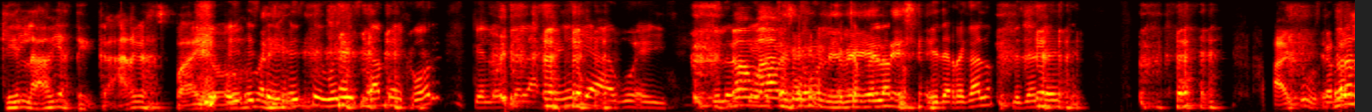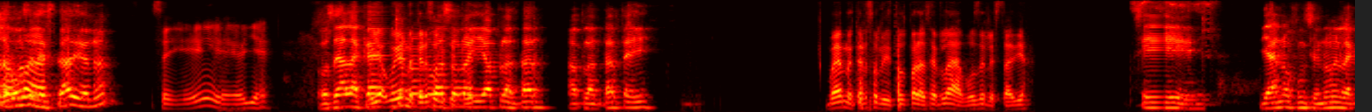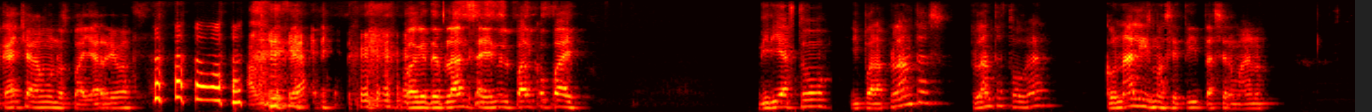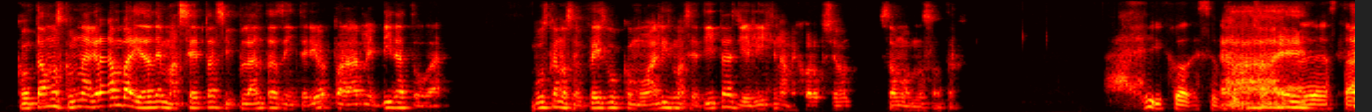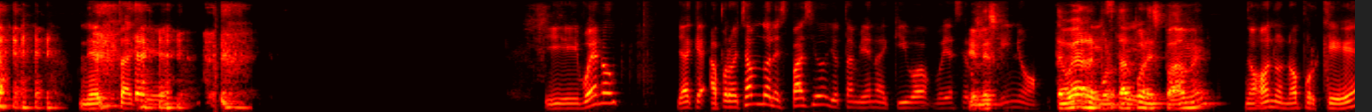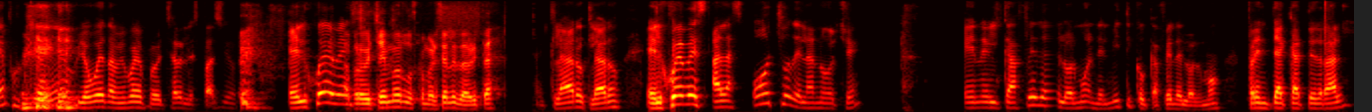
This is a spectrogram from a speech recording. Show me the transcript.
Qué labia te cargas, payo. Eh, Este, este güey está mejor que los de la feria, güey. Que los No que- mames, ¿cómo le vendes? Y de regalo les dan este. Hay que buscar eras la voz del estadio, ¿no? Sí, oye. O sea, la calle voy a meter no solo solicitud. ahí a plantar, a plantarte ahí. Voy a meter solicitud para hacer la voz del estadio. Sí, ya no funcionó en la cancha, vámonos para allá arriba. Aunque sea. Para que te plantes ahí en el palco, pay. Dirías tú, ¿y para plantas? Planta tu hogar. Con Alice Macetitas, hermano. Contamos con una gran variedad de macetas y plantas de interior para darle vida a tu hogar. Búscanos en Facebook como Alice Macetitas y elige la mejor opción. Somos nosotros. Hijo de su madre, hasta neta que. Y bueno, ya que aprovechando el espacio, yo también aquí voy a hacer El un pequeño. Te voy a reportar Este- por spam, ¿eh? No, no, no, ¿por qué? ¿Por qué? Yo voy, también voy a aprovechar el espacio. El jueves. Aprovechemos los comerciales de ahorita. Claro, claro. El jueves a las 8 de la noche, en el Café del Olmo, en el mítico Café del Olmo, frente a Catedral,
